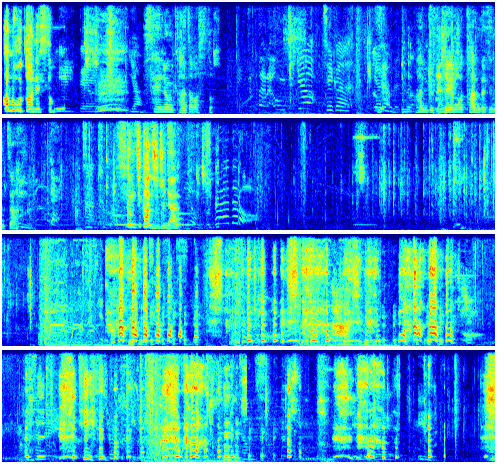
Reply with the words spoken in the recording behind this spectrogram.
아무것도 안 했어. 1대 0 세명 다 잡았어. 제가 여러분을 한주 개 못한다 진짜. 끔찍한 수준이야 아 이게 1 이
